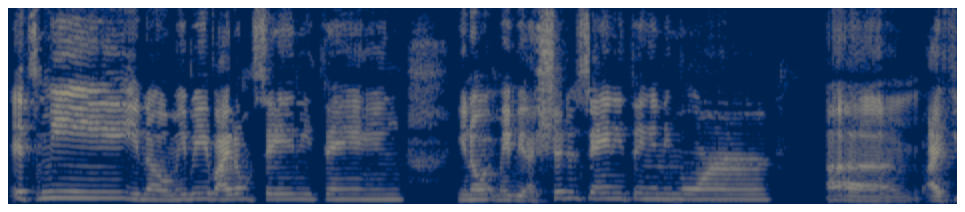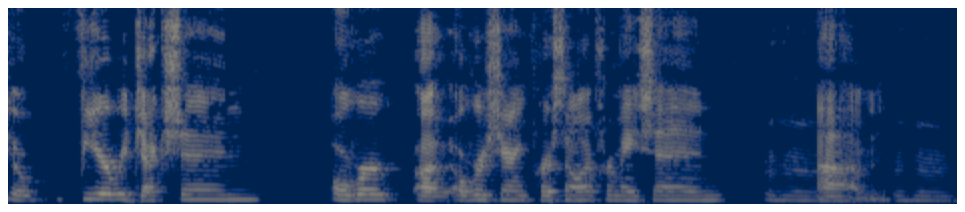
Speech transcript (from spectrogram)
it's me, you know, maybe if I don't say anything, you know what, maybe I shouldn't say anything anymore. Um, I feel fear rejection, over uh, oversharing personal information. mhm, Um, mhm,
